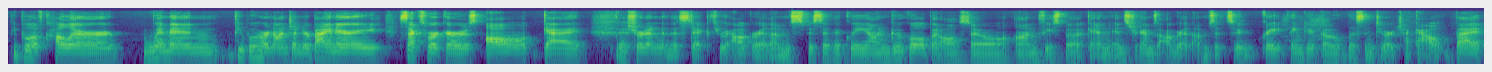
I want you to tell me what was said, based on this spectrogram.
people of color women, people who are non gender binary, sex workers all get the short end of the stick through algorithms, specifically on Google, but also on Facebook and Instagram's algorithms. It's a great thing to go listen to or check out. But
